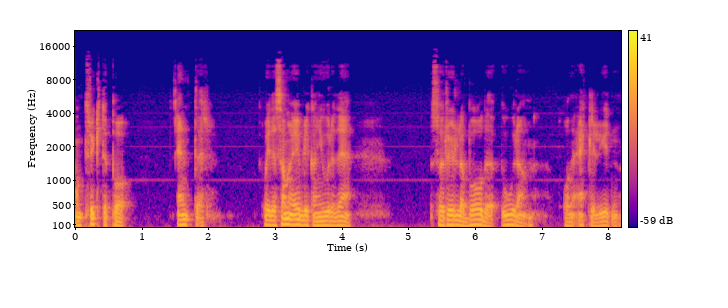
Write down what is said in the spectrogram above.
Han trykte på enter, og i det samme øyeblikket han gjorde det, så rulla både ordene og den ekle lyden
